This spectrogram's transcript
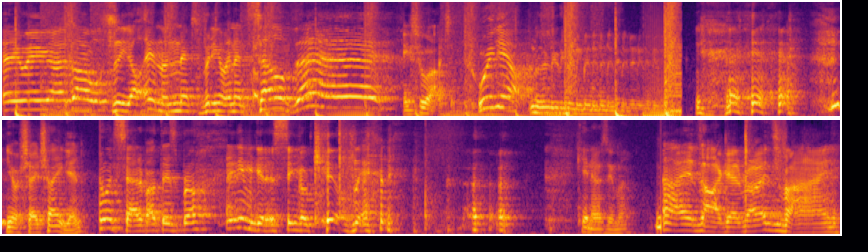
Anyway, guys, I will see y'all in the next video. And until then, thanks for watching. We out. Yo, should I try again? You know what's sad about this, bro? I didn't even get a single kill, man. okay, now zoom out. Ah, it's all good, bro. It's fine.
